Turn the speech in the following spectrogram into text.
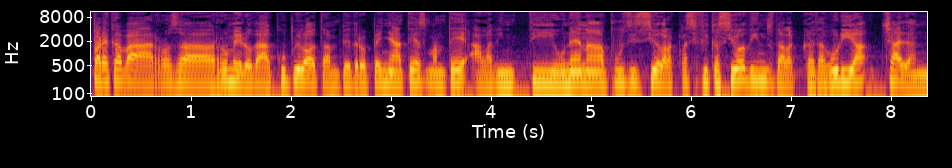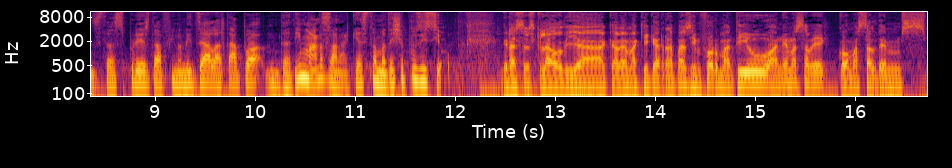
Per acabar, Rosa Romero de copilot amb Pedro Peñate es manté a la 21a posició de la classificació dins de la categoria Challenge després de finalitzar l'etapa de dimarts en aquesta mateixa posició. Gràcies, Clàudia. Acabem aquí aquest repàs informatiu. Anem a saber com està el temps.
